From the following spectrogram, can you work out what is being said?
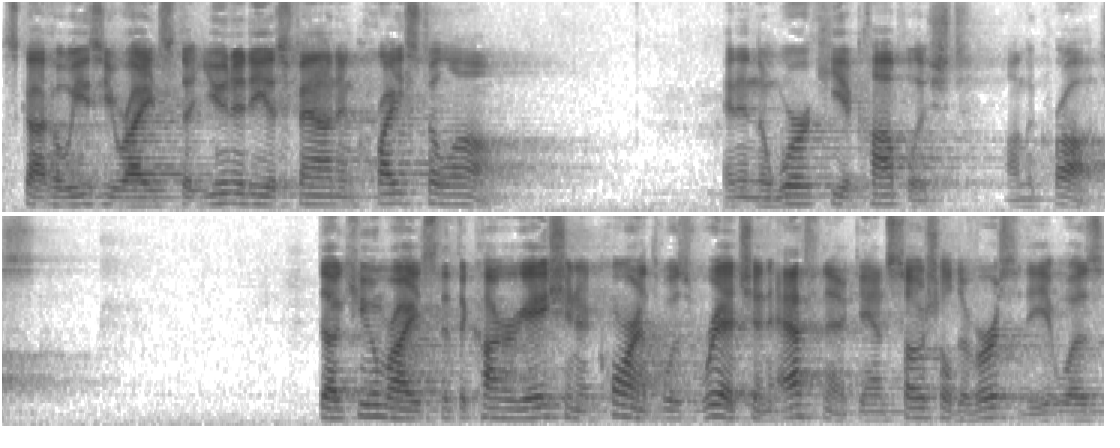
Scott Hoezee writes that unity is found in Christ alone and in the work he accomplished on the cross. Doug Hume writes that the congregation at Corinth was rich in ethnic and social diversity. It was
